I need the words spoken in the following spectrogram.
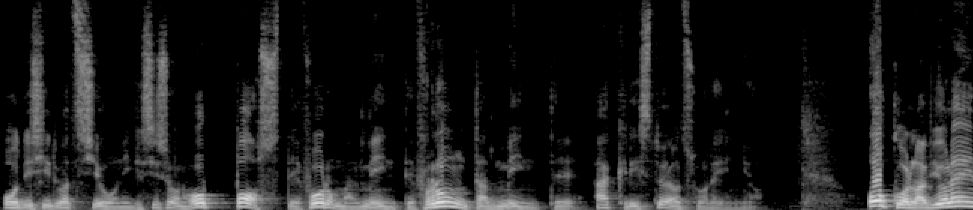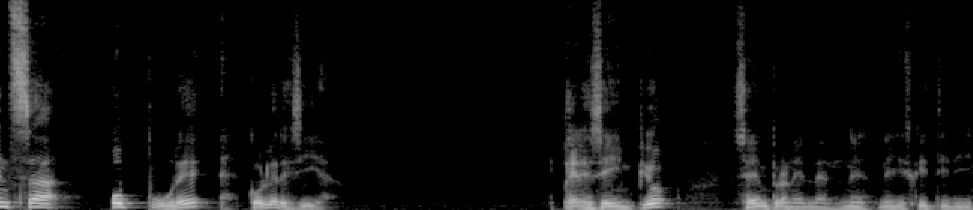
o di situazioni che si sono opposte formalmente, frontalmente a Cristo e al suo regno, o con la violenza oppure con l'eresia. Per esempio, sempre nelle, ne, negli scritti di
